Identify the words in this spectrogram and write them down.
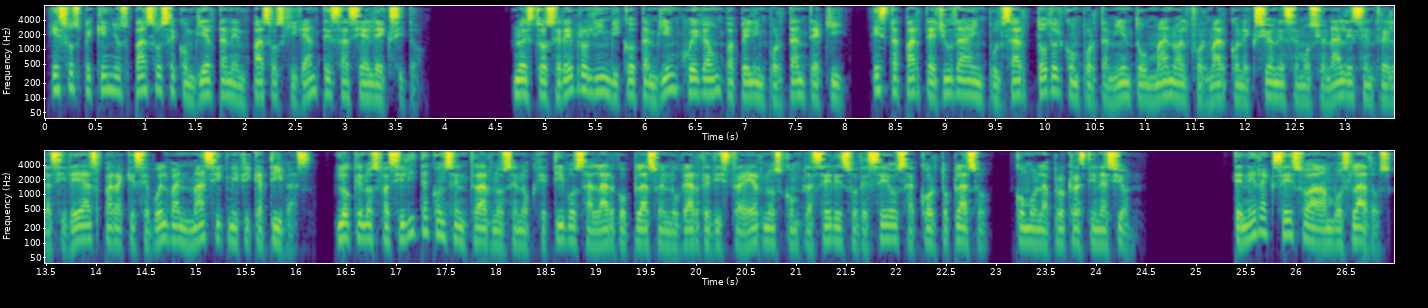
esos pequeños pasos se conviertan en pasos gigantes hacia el éxito. Nuestro cerebro límbico también juega un papel importante aquí, esta parte ayuda a impulsar todo el comportamiento humano al formar conexiones emocionales entre las ideas para que se vuelvan más significativas, lo que nos facilita concentrarnos en objetivos a largo plazo en lugar de distraernos con placeres o deseos a corto plazo, como la procrastinación. Tener acceso a ambos lados,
